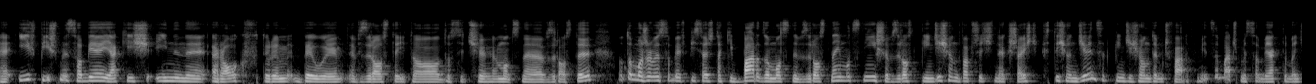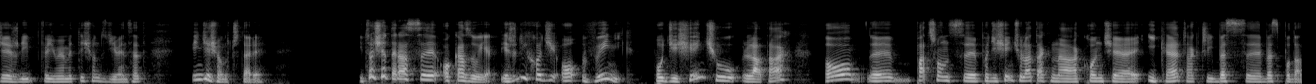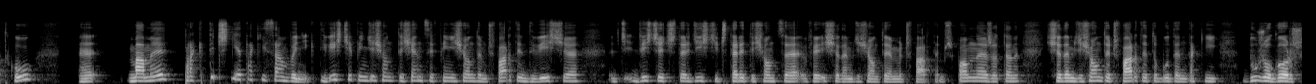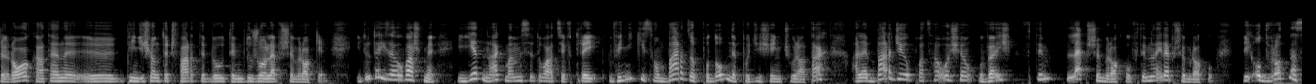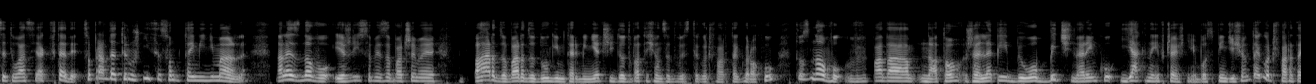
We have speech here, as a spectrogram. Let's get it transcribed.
e, i wpiszmy sobie jakiś inny rok, w którym były wzrosty i to dosyć mocne wzrosty. No to możemy sobie wpisać taki bardzo mocny wzrost, najmocniejszy wzrost 52,6 w 1954. Więc zobaczmy sobie, jak to będzie, jeżeli weźmiemy 1954. I co się teraz y, okazuje? Jeżeli chodzi o wynik po 10 latach, to y, patrząc y, po 10 latach na koncie IKE, tak, czyli bez, bez podatku, mamy praktycznie taki sam wynik. 250 tysięcy w 54, 200, 244 tysiące w 74. Przypomnę, że ten 74 to był ten taki dużo gorszy rok, a ten 54 y, był tym dużo lepszym rokiem. I tutaj zauważmy, jednak mamy sytuację, w której wyniki są bardzo podobne po 10 latach, ale bardziej opłacało się wejść w tym lepszym roku, w tym najlepszym roku. Czyli odwrotna sytuacja jak wtedy. Co prawda te różnice są tutaj minimalne, no ale znowu, jeżeli sobie zobaczymy bardzo, bardzo długim terminie, czyli do 2024 roku, to znowu wypada na to, że lepiej było być na rynku jak najwcześniej, bo z 54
